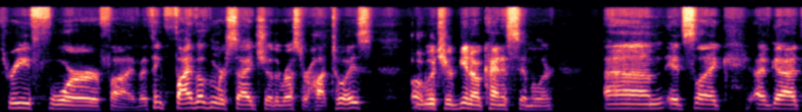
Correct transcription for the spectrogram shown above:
three, four, five. I think five of them are sideshow. The rest are hot toys, oh, which are you know kind of similar. Um, it's like I've got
